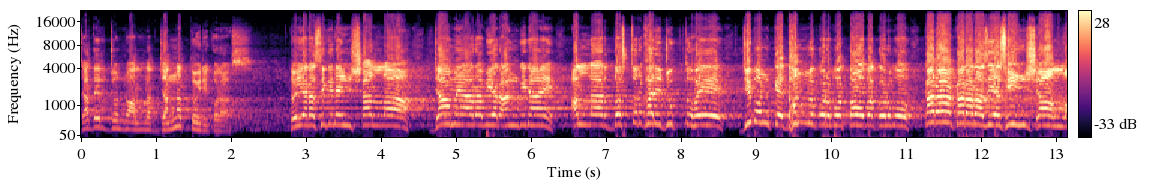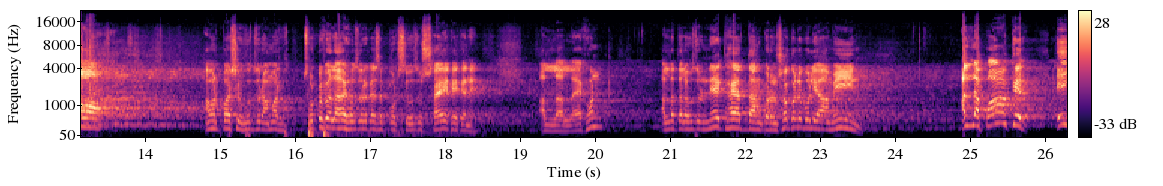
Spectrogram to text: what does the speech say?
যাদের জন্য আল্লাহর জান্নাত তৈরি করাস তৈয়ার আছে কিনা ইনশাল্লাহ জামে আরবিয়ার আঙ্গিনায় আল্লাহর দস্তরখানে যুক্ত হয়ে জীবনকে ধন্য করব, তওবা করব। কারা কারা রাজি আছে ইনশাআল্লাহ? আমার পাশে হুজুর, আমার ছোটবেলায় হুজুরের কাছে পড়ছি, হুজুর শায়েক এখানে। আল্লাহ আল্লাহ, এখন আল্লাহ তালা হুজুর নেক হায়াত দান করেন। সকলে বলি আমিন। আল্লাহ পাকের এই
